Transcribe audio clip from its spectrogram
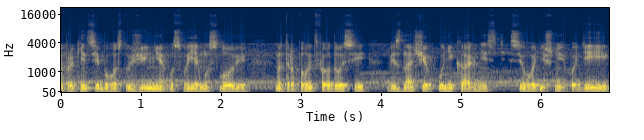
Наприкінці богослужіння у своєму слові митрополит Феодосій відзначив унікальність сьогоднішньої події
